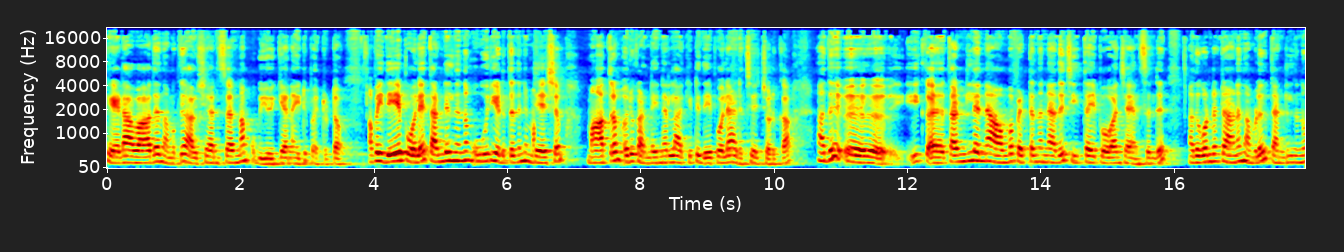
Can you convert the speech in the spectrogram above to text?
കേടാവാതെ നമുക്ക് ആവശ്യാനുസരണം ഉപയോഗിക്കാനായിട്ട് പറ്റും കേട്ടോ അപ്പോൾ ഇതേപോലെ തണ്ടിൽ നിന്നും ഊരിയെടുത്തതിന് ശേഷം മാത്രം ഒരു കണ്ടെയ്നറിലാക്കിയിട്ട് ഇതേപോലെ അടച്ച് വെച്ച് അത് ഈ തണ്ടിൽ തന്നെ ആവുമ്പോൾ പെട്ടെന്ന് തന്നെ അത് ചീത്തയായി പോകാൻ ചാൻസ് ഉണ്ട്. അതുകൊണ്ടിട്ടാണ് നമ്മൾ തണ്ടിൽ നിന്ന്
